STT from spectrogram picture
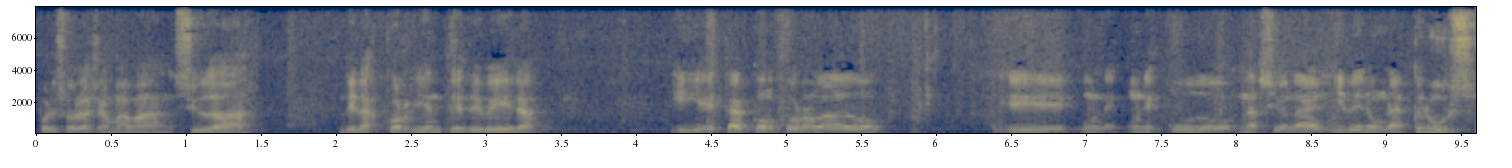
por eso la llamaban Ciudad de las Corrientes de Vera, y está conformado eh, un, escudo nacional y ven una cruz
